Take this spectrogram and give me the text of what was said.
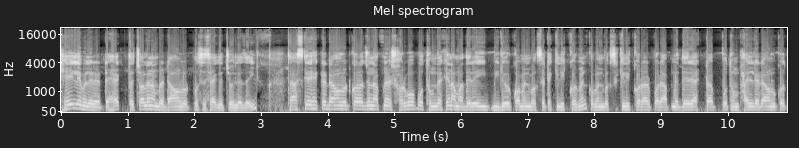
সেই লেভেলের একটা হ্যাক তো চলেন আমরা ডাউনলোড প্রসেসে আগে চলে যাই। তো আজকে এই হ্যাকটা ডাউনলোড করার জন্য আপনারা সর্বপ্রথম দেখেন আমাদের এই ভিডিওর কমেন্ট বক্সে একটা ক্লিক করবেন। কমেন্ট বক্সে ক্লিক করার পরে আপনাদের একটা প্রথম ফাইলটা ডাউনলোড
